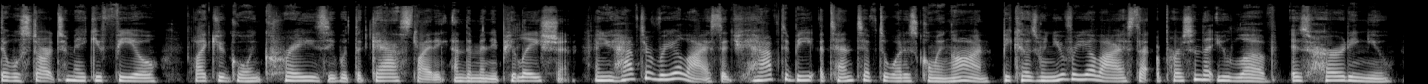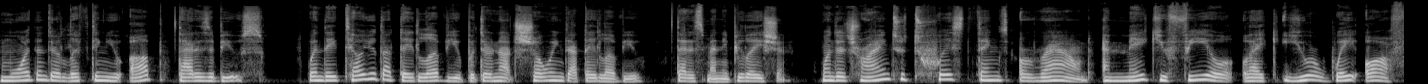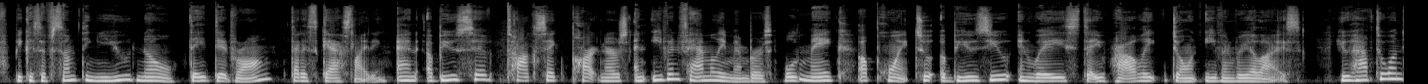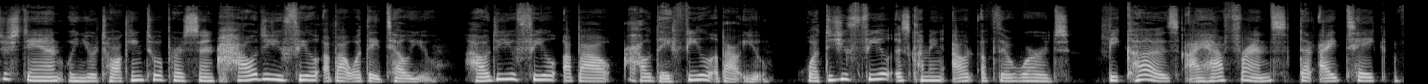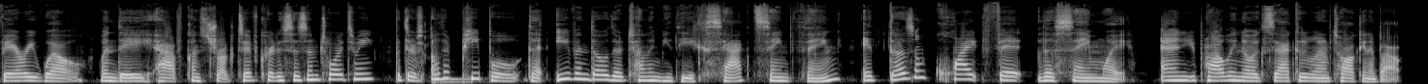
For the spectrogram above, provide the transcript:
that will start to make you feel like you're going crazy with the gaslighting and the manipulation. And you have to realize that you have to be attentive to what is going on because when you realize that a person that you love is hurting you more than they're lifting you up, that is abuse. When they tell you that they love you, but they're not showing that they love you, that is manipulation when they're trying to twist things around and make you feel like you're way off because of something you know they did wrong, that is gaslighting. And abusive, toxic partners and even family members will make a point to abuse you in ways that you probably don't even realize. You have to understand when you're talking to a person, how do you feel about what they tell you? How do you feel about how they feel about you? What do you feel is coming out of their words? Because I have friends that I take very well when they have constructive criticism towards me. But there's other people that even though they're telling me the exact same thing, it doesn't quite fit the same way. And you probably know exactly what I'm talking about.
